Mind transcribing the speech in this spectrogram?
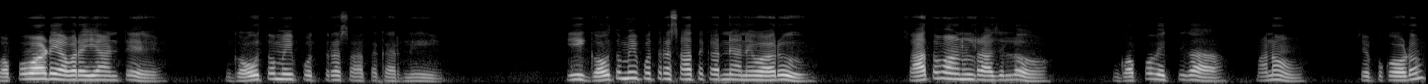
గొప్పవాడు ఎవరయ్యా అంటే గౌతమి పుత్ర శాతకర్ణి. ఈ గౌతమిపుత్ర శాతకర్ణి అనేవారు శాతవాహనుల రాజుల్లో గొప్ప వ్యక్తిగా మనం చెప్పుకోవడం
